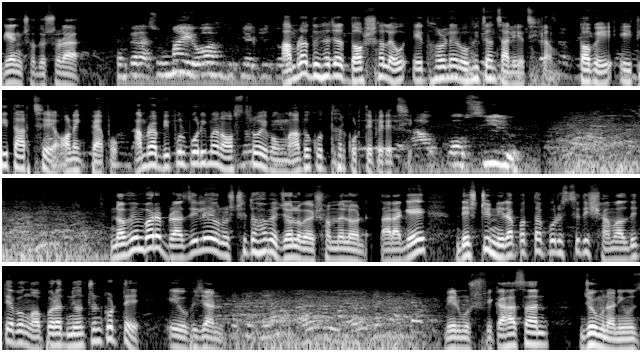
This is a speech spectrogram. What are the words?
গ্যাং সদস্যরা। আমরা দুই হাজার দশ সালেও এ ধরনের অভিযান চালিয়েছিলাম তবে এটি তার চেয়ে অনেক ব্যাপক। আমরা বিপুল পরিমাণ অস্ত্র এবং মাদক উদ্ধার করতে পেরেছি। নভেম্বরে ব্রাজিলে অনুষ্ঠিত হবে জলবায়ু সম্মেলন। তার আগে দেশটির নিরাপত্তা পরিস্থিতি সামাল দিতে এবং অপরাধ নিয়ন্ত্রণ করতে এই অভিযান। মীর মুশফিকা হাসান যমুনা নিউজ।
